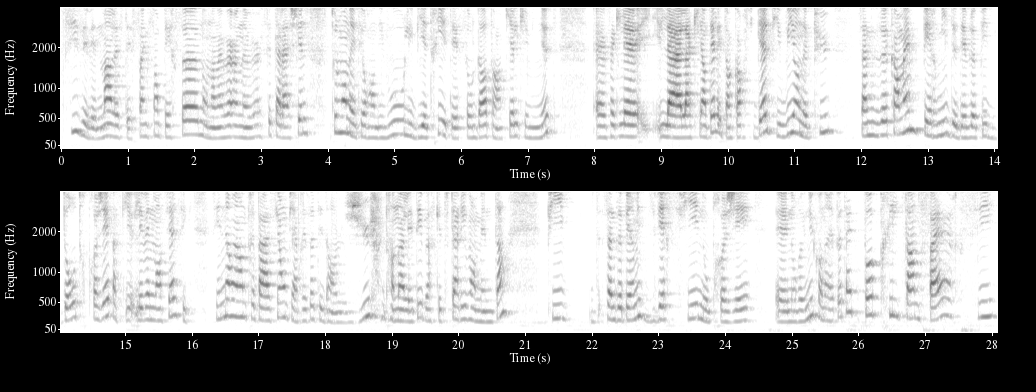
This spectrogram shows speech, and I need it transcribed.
petits événements, c'était 500 personnes, on en avait un site à la Chine, tout le monde a été au rendez-vous, les billetteries étaient sold out en quelques minutes. Euh, fait que la, la clientèle est encore fidèle. Puis oui, on a pu ça nous a quand même permis de développer d'autres projets parce que l'événementiel, c'est énormément de préparation, puis après ça, tu es dans le jus pendant l'été parce que tout arrive en même temps. Puis ça nous a permis de diversifier nos projets, euh, nos revenus qu'on n'aurait peut-être pas pris le temps de faire si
